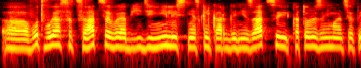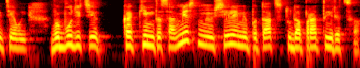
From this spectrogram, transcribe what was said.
угу. э, вот вы ассоциация, вы объединились, несколько организаций, которые занимаются этой темой. Вы будете какими-то совместными усилиями пытаться туда протыриться?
